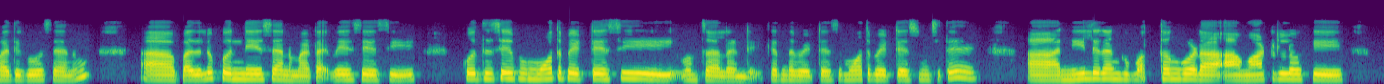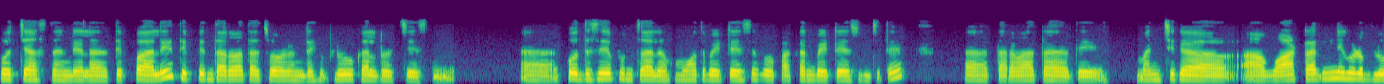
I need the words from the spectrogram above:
పది కోసాను. ఆ పదిలో కొన్ని వేసాను అనమాట వేసేసి కొద్దిసేపు మూత పెట్టేసి ఉంచాలండి. కింద పెట్టేసి మూత పెట్టేసి ఉంచితే ఆ నీలి రంగు మొత్తం కూడా ఆ వాటర్లోకి వచ్చేస్తుంది ఇలా తిప్పాలి. తిప్పిన తర్వాత చూడండి బ్లూ కలర్ వచ్చేసింది. కొద్దిసేపు ఉంచాలి. మూత పెట్టేసి పక్కన పెట్టేసి ఉంచితే తర్వాత అది మంచిగా ఆ వాటర్ అన్నీ కూడా బ్లూ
